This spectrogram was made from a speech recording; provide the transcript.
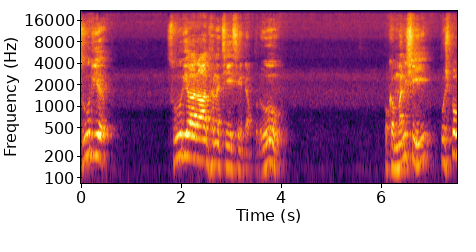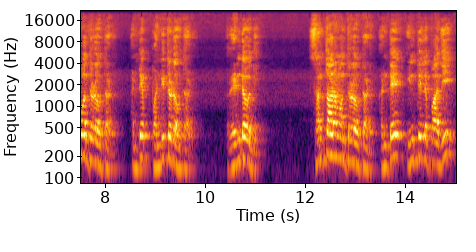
సూర్య సూర్యారాధన చేసేటప్పుడు ఒక మనిషి పుష్పవంతుడు అవుతాడు అంటే పండితుడు అవుతాడు రెండవది సంతానవంతుడు అవుతాడు అంటే ఇంటిల్లపాది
